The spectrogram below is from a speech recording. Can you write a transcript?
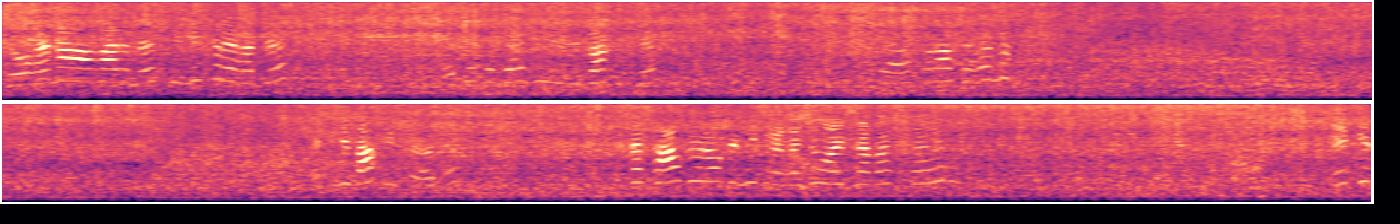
જો હે ને અમારે મેથી નીકળે હજે હજે તો બાકી બાકી છે તો આપણા તો હે ને એટલી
